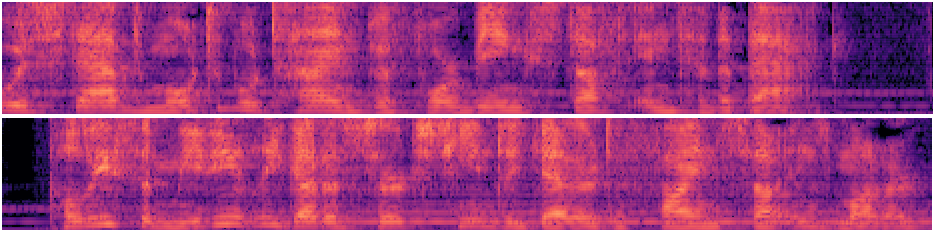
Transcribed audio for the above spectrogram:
was stabbed multiple times before being stuffed into the bag. Police immediately got a search team together to find Sutton's mother,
